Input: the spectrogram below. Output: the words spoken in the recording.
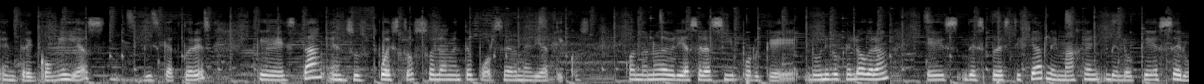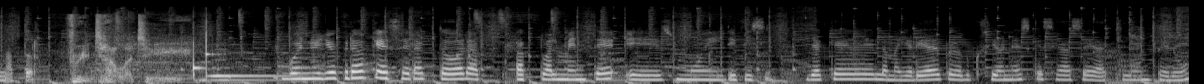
entre comillas, disque actores, que están en sus puestos solamente por ser mediáticos, cuando no debería ser así porque lo único que logran es desprestigiar la imagen de lo que es ser un actor. Bueno, yo creo que ser actor actualmente es muy difícil, ya que la mayoría de producciones que se hace aquí en Perú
